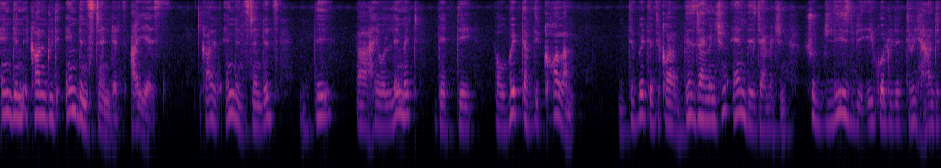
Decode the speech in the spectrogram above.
Indian according to the Indian standards IS according to Indian standards. They uh, have a limit that the uh, width of the column the width of the column this dimension and this dimension should least be equal to the 300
